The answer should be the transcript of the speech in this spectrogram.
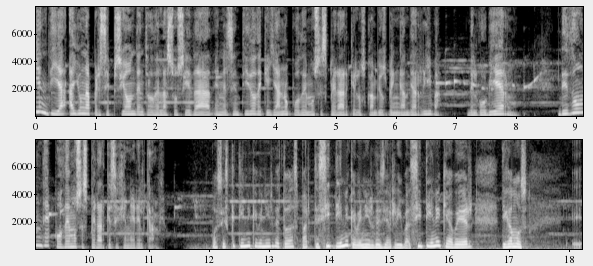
Hoy en día hay una percepción dentro de la sociedad en el sentido de que ya no podemos esperar que los cambios vengan de arriba, del gobierno. ¿De dónde podemos esperar que se genere el cambio? Pues es que tiene que venir de todas partes, sí tiene que venir desde arriba, sí tiene que haber, digamos, eh,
